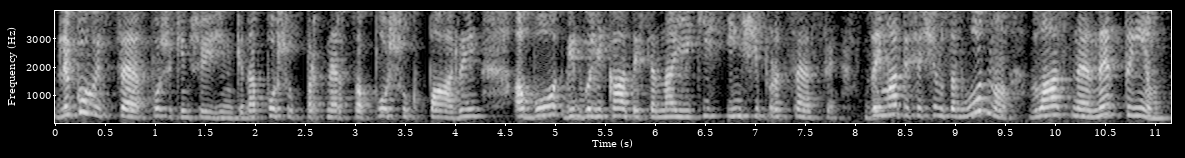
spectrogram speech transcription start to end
Для когось це пошук іншої жінки, да? пошук партнерства, пошук пари, або відволікатися на якісь інші процеси, займатися чим завгодно, власне, не тим,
